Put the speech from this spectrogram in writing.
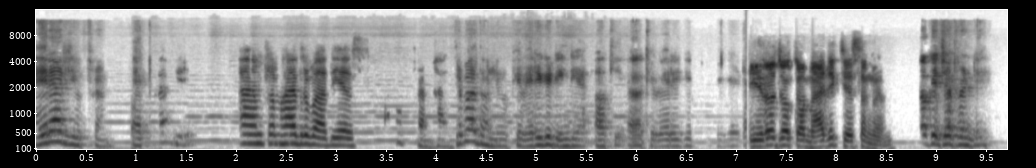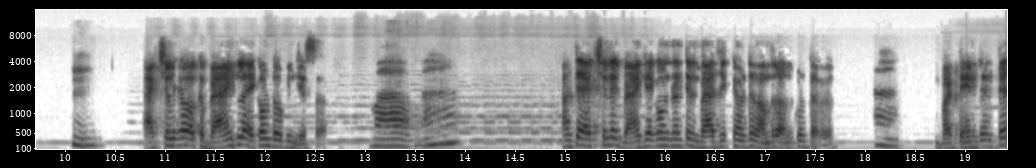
Where are you from ఎక్కడ మీరు? I'm from Hyderabad, yes. From Hyderabad only okay very good India okay okay very good ఈ రోజు ఒక మ్యాజిక్ చేశాను మ్యామ్. ఓకే చెప్పండి. Hmm. యాక్చువల్గా ఒక బ్యాంక్లో అకౌంట్ ఓపెన్ చేశా. వావ్ అంటే యాక్చువల్లీ బ్యాంక్ అకౌంట్ అంటే మ్యాజిక్ అంటే అందరూ అనుకుంటారు. బట్ ఏంటంటే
